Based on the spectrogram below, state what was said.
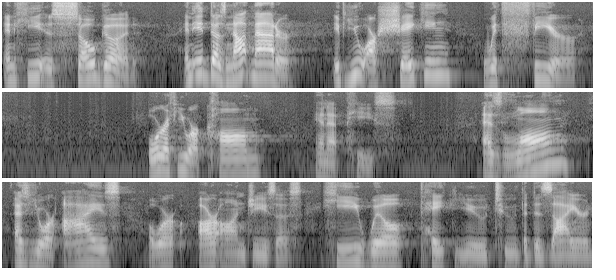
and he is so good. And it does not matter if you are shaking with fear or if you are calm and at peace. as long as your eyes are on Jesus, He will take you to the desired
